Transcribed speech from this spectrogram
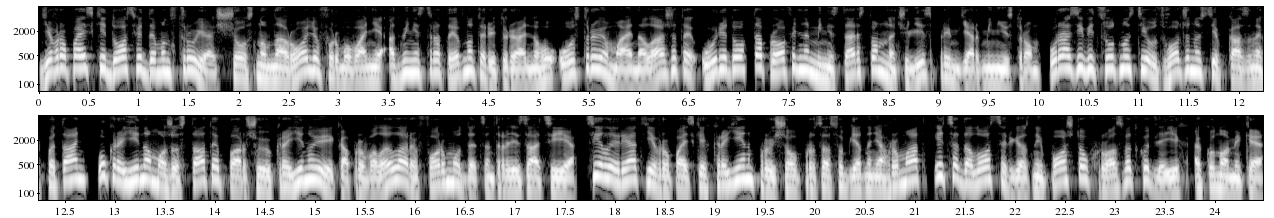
Європейський досвід демонструє, що основна роль у формуванні адміністративно-територіального устрою має належати уряду та профільним міністерствам на на чолі з прем'єр-міністром. У разі відсутності узгодженості вказаних питань Україна може стати першою країною, яка провалила реформу децентралізації. Цілий ряд європейських країн пройшов процес об'єднання громад, і це дало серйозний поштовх розвитку для їх економіки.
